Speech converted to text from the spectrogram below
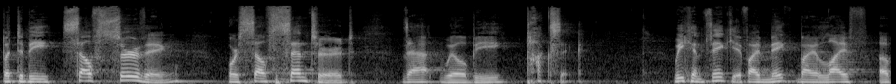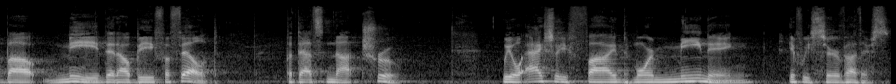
But to be self serving or self centered, that will be toxic we can think if I make my life about me, then I'll be fulfilled. But that's not true. We will actually find more meaning if we serve others.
